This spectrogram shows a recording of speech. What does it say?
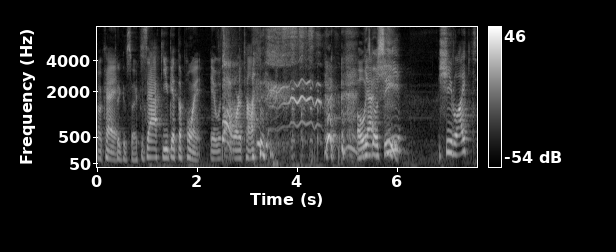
Okay. Taking six. Zach, you get the point. It was four times. Always Yeah, go see. She, she liked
